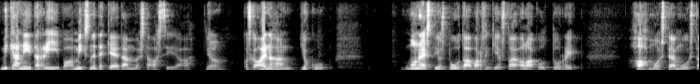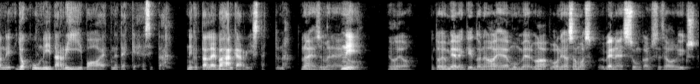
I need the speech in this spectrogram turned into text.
mikä niitä riivaa, miksi ne tekee tämmöistä asiaa. Joo. Koska ainahan joku, monesti jos puhutaan varsinkin jostain alakulttuurihahmoista ja muista, niin joku niitä riivaa, että ne tekee sitä. Niin kuin tälleen vähän kärjistettynä. Näinhän se menee. Niin. Joo, joo. Ja toi on mielenkiintoinen aihe ja mun mielestä mä oon ihan samassa veneessä sun kanssa. Se on yksi,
